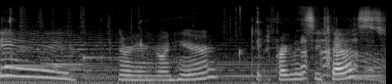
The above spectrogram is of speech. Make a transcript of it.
Yay! Now we're gonna go in here, pregnancy test.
